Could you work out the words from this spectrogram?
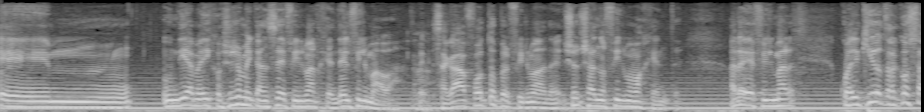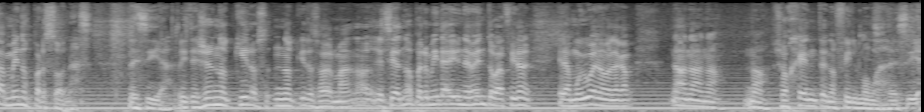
Eh, un día me dijo, yo ya me cansé de filmar gente. Él filmaba, sacaba fotos, pero filmaba. también. Yo ya no filmo más gente. Ahora voy a filmar cualquier otra cosa menos personas, decía. Viste, yo no quiero, no quiero saber más. No, decía, no, pero mira, hay un evento para filmar, era muy bueno con la. No, no, no, no, yo gente no filmo más, decía.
